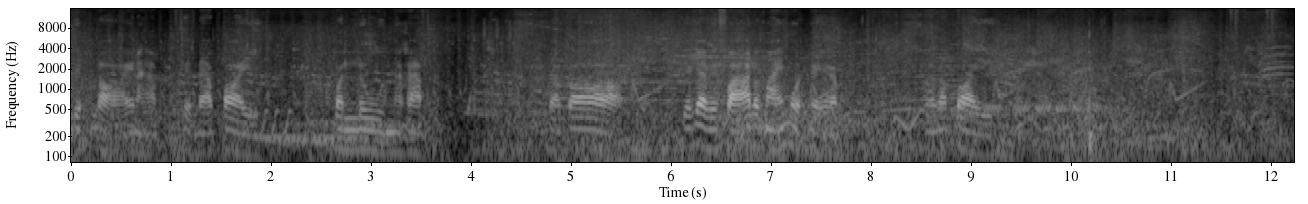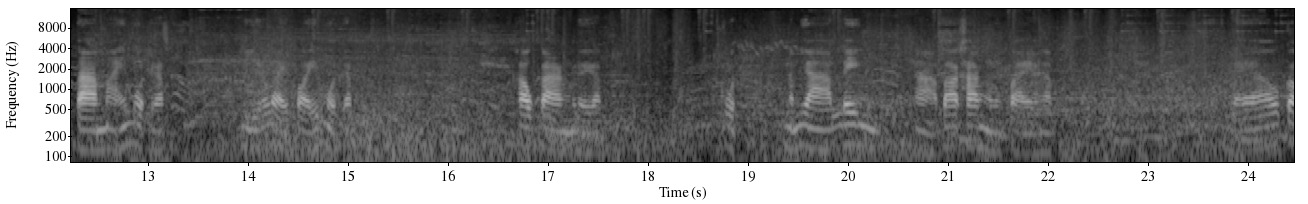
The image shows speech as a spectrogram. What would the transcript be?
เรียบร้อยนะครับ เสร็จแล้วปล่อยบอลลูนนะครับ แล้วก็ยกษ์ใหญ่ไฟฟ้าลงมาให้หมดเลยครับ แล้วก็ปล่อย ตามมาให้หมดครับมีเท่าไหร่ปล่อยให้หมดครับ เข้ากลางเลยครับ กดน้ำยาเร่งอ่าบ้าข้างลงไปนะครับ แล้วก็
